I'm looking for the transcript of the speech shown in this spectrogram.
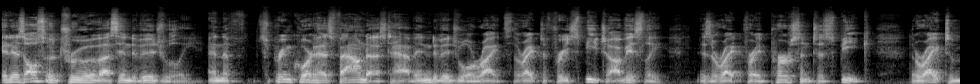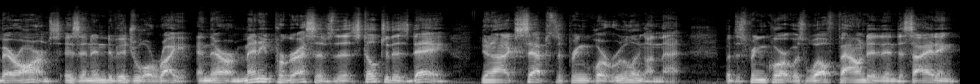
it is also true of us individually. And the Supreme Court has found us to have individual rights. The right to free speech obviously is a right for a person to speak. The right to bear arms is an individual right, and there are many progressives that still to this day do not accept the Supreme Court ruling on that. But the Supreme Court was well founded in deciding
